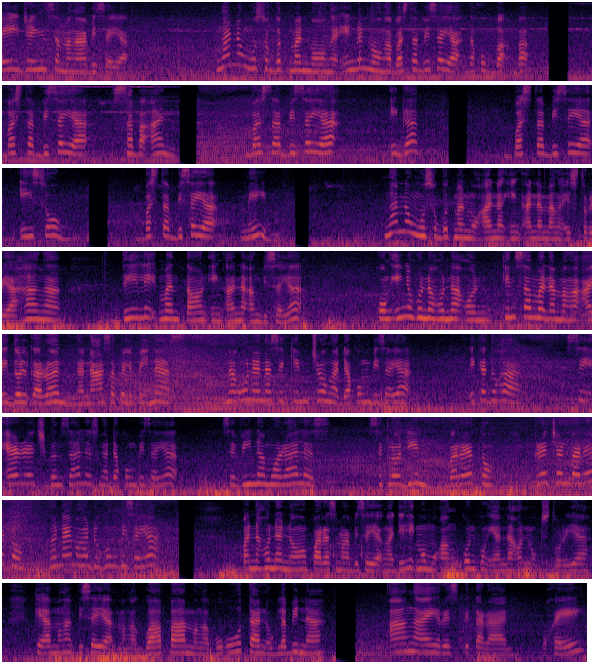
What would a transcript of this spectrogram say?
paging sa mga Bisaya. Nga nang musugot man mo nga ingnon mo nga basta Bisaya dako ba ba. Basta Bisaya sabaan. Basta Bisaya igat. Basta Bisaya isog. Basta Bisaya made. Nga nang musugot man mo anang ing ana mga istoryaha nga dili man taon ing ana ang Bisaya. Kung inyong hunahunaon, kinsa man ang mga idol karon nga naa sa Pilipinas. Nauna na si Kim Cho nga dakong Bisaya. Ikaduha, si Erich Gonzalez nga dakong Bisaya. Si Vina Morales, si Claudine Barreto, Gretchen Barreto, nga naay mga dugong Bisaya. Panahon na no para sa mga Bisaya nga dili mo muangkon kung ianaon mo og storya. Kaya ang mga Bisaya, mga gwapa, mga buutan ug labi na angay respetaran. Okay?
